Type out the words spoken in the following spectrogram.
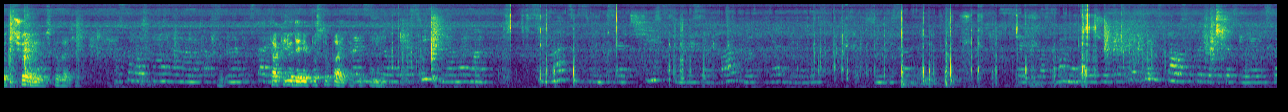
От що я можу сказати? Особа встановлена на так- на підставі Так люди не поступають. Так, як вони. пенсійного посвідчення номер 17 76 72 05 90 79. Це, будь ласка, вам оголошується прокурор. Справа слухається Печерського міста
